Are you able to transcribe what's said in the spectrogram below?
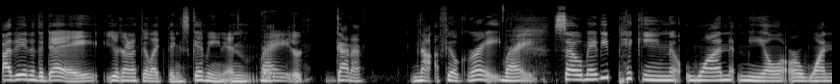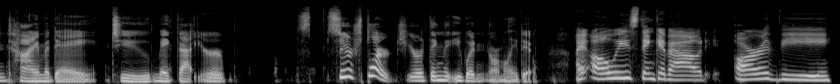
by the end of the day, you're going to feel like Thanksgiving and Right. you're going to not feel great. Right. So maybe picking one meal or one time a day to make that your so your splurge, your thing that you wouldn't normally do. I always think about are the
